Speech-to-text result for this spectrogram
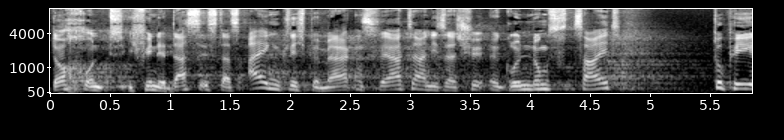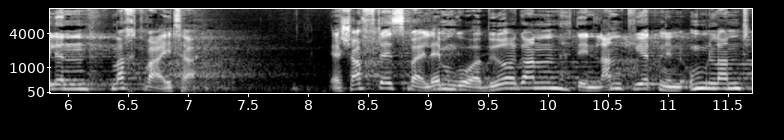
Doch, und ich finde, das ist das eigentlich Bemerkenswerte an dieser äh, Gründungszeit, Tupelen macht weiter. Er schafft es bei Lemgoer Bürgern, den Landwirten im Umland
